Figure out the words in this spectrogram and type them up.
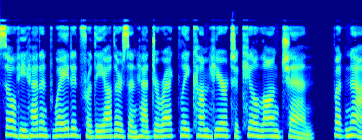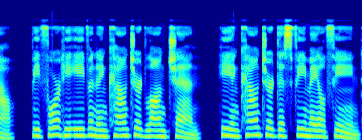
So he hadn't waited for the others and had directly come here to kill Long Chen. But now, before he even encountered Long Chen, he encountered this female fiend,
